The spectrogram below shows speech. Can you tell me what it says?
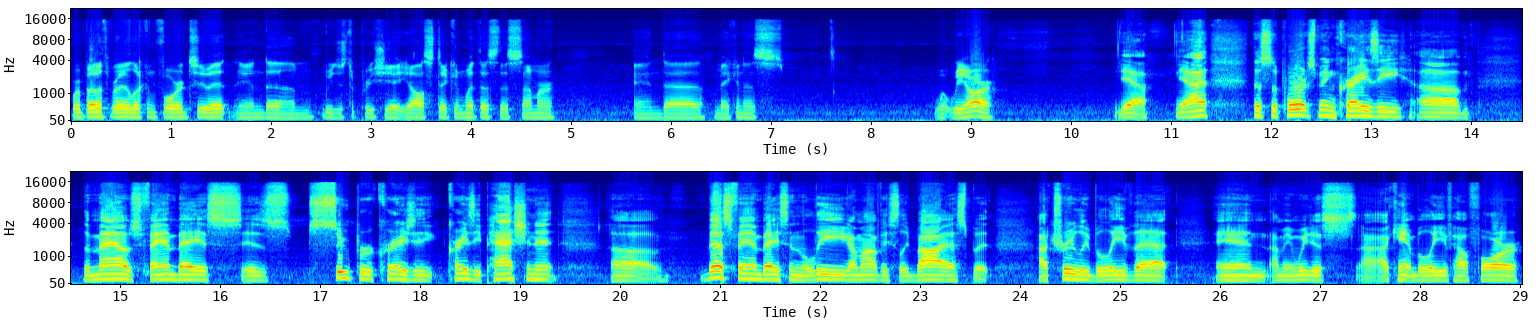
we're both really looking forward to it, and um, we just appreciate y'all sticking with us this summer and uh, making us what we are. Yeah, yeah. The support's been crazy. Um, the Mavs fan base is super crazy, crazy passionate. Uh, best fan base in the league. I'm obviously biased, but I truly believe that. And I mean, we just, I can't believe how far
